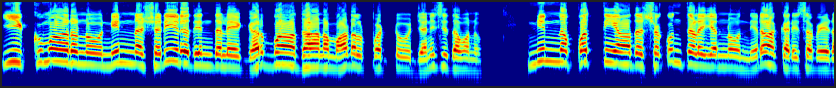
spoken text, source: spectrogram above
ಈ ಕುಮಾರನು ನಿನ್ನ ಶರೀರದಿಂದಲೇ ಗರ್ಭಾಧಾನ ಮಾಡಲ್ಪಟ್ಟು ಜನಿಸಿದವನು. ನಿನ್ನ ಪತ್ನಿಯಾದ ಶಕುಂತಳೆಯನ್ನು ನಿರಾಕರಿಸಬೇಡ.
